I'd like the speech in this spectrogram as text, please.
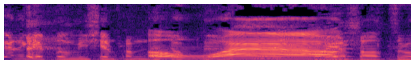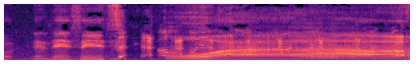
gonna get permission from the Oh doctor. For wow. your sore throat. They say it's Wow.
